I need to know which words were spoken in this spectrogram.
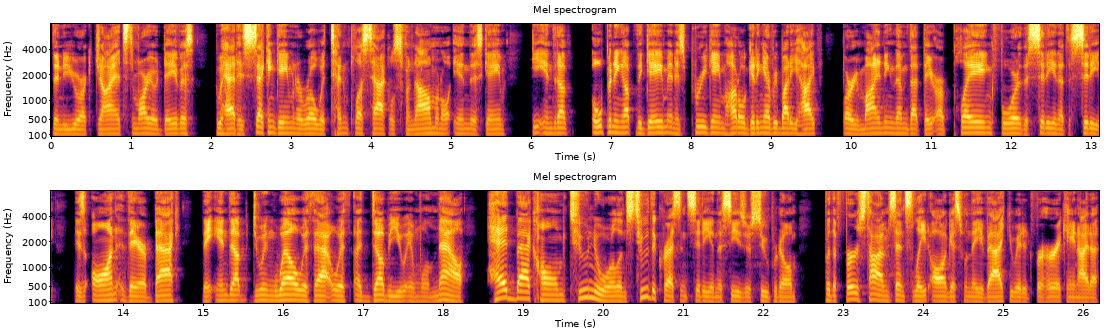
the New York Giants. Demario Davis, who had his second game in a row with 10 plus tackles, phenomenal in this game. He ended up opening up the game in his pregame huddle, getting everybody hyped by reminding them that they are playing for the city and that the city is on their back. They end up doing well with that with a W and will now head back home to New Orleans to the Crescent City in the Caesar Superdome for the first time since late August when they evacuated for Hurricane Ida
